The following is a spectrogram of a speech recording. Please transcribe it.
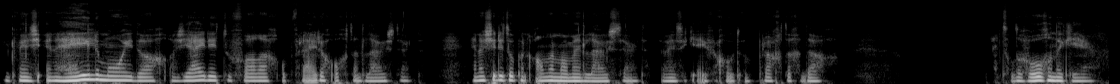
Ik wens je een hele mooie dag als jij dit toevallig op vrijdagochtend luistert. En als je dit op een ander moment luistert, dan wens ik je even goed een prachtige dag. En tot de volgende keer.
